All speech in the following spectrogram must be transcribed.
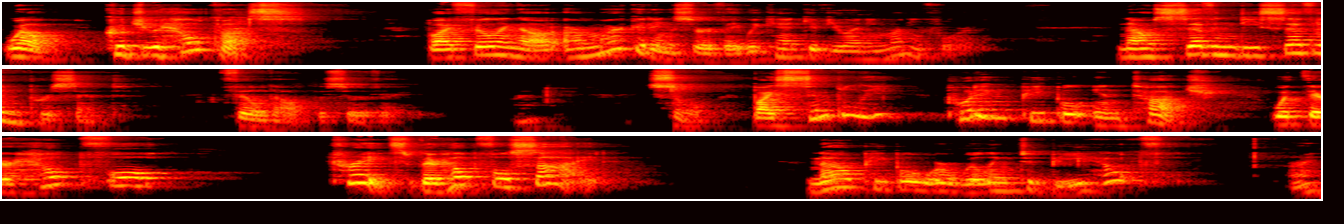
Well, could you help us by filling out our marketing survey? We can't give you any money for it. Now 77% filled out the survey. So, by simply putting people in touch with their helpful traits, their helpful side, now people were willing to be helpful. Right?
